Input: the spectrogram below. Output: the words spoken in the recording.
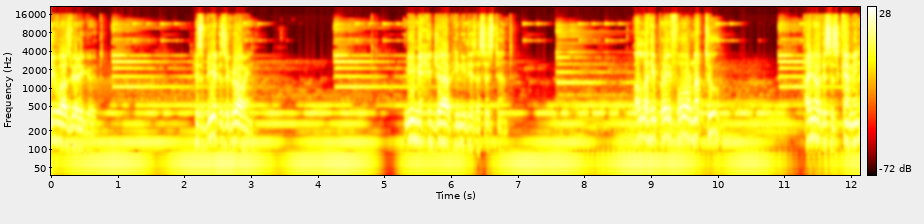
He was very good. His beard is growing. Mimi Hijab, he need his assistant. Allah he pray for, not to. I know this is coming.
